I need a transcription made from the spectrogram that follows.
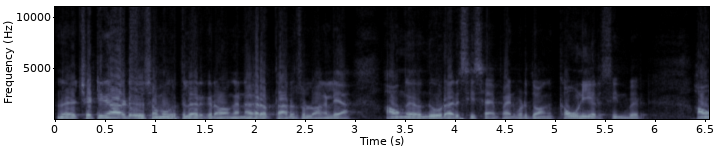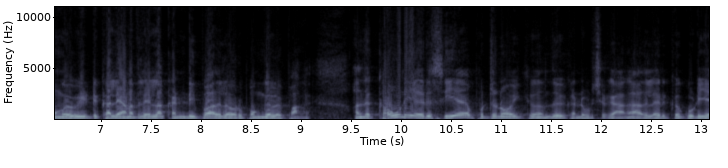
இந்த செட்டிநாடு சமூகத்தில் இருக்கிறவங்க நகரத்தாருன்னு சொல்லுவாங்க இல்லையா அவங்க வந்து ஒரு அரிசி ச- பயன்படுத்துவாங்க. கவுனி அரிசின்னு பேர். அவங்க வீட்டு கல்யாணத்துல எல்லாம் கண்டிப்பாக அதில் ஒரு பொங்கல் வைப்பாங்க. அந்த கவுனி அரிசியை புற்றுநோய்க்கு வந்து கண்டுபிடிச்சிருக்காங்க. அதில் இருக்கக்கூடிய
